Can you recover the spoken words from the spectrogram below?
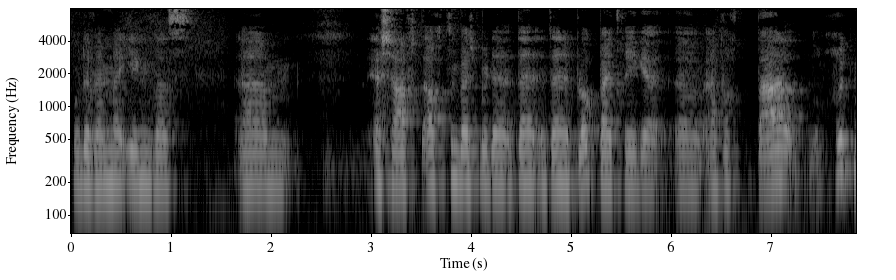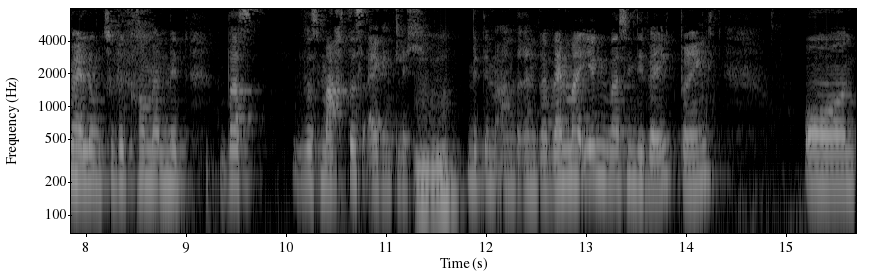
oder wenn man irgendwas ähm, erschafft, auch zum Beispiel de, de, deine Blogbeiträge, äh, einfach da Rückmeldung zu bekommen mit, was, was macht das eigentlich mhm. mit dem anderen? Weil wenn man irgendwas in die Welt bringt und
